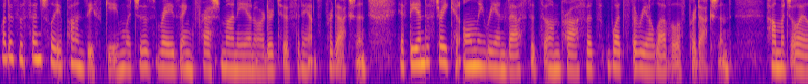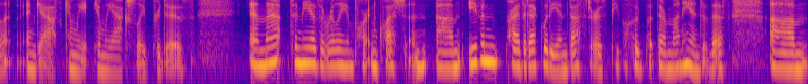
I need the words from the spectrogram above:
what is essentially a Ponzi scheme, which is raising fresh money in order to finance production, if the industry can only reinvest its own profits, what's the real level of production? How much oil and gas can we, can we actually produce? And that to me is a really important question. Um, even private equity investors, people who'd put their money into this, um,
